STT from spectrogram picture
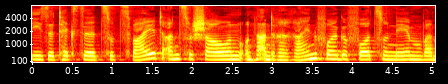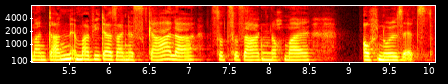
diese Texte zu zweit anzuschauen und eine andere Reihenfolge vorzunehmen, weil man dann immer wieder seine Skala sozusagen nochmal auf Null setzt.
